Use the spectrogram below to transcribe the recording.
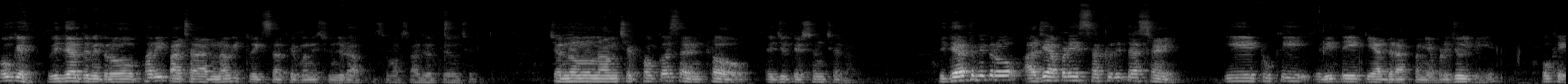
ઓકે, વિદ્યાર્થી મિત્રો, ફરી પાછા નવી ટ્રીક સાથે મનીષ સુંજડા આપની સમક્ષ હાજર થયો છે. ચેનલનું નામ છે focus and flow education channel વિદ્યાર્થી મિત્રો, આજે આપણે સક્રિયતા શ્રેણી, એ ટૂંકી રીતે એક યાદ રાખવાની આપણે જોઈ લઈએ. ઓકે.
